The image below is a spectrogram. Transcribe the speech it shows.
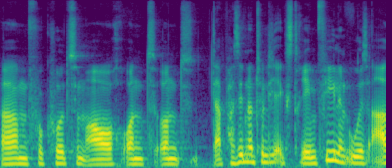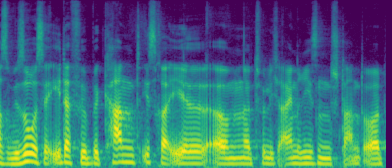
ähm, vor kurzem auch. Und, und da passiert natürlich extrem viel. In den USA sowieso ist ja eh dafür bekannt. Israel ähm, natürlich ein Riesenstandort.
